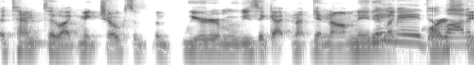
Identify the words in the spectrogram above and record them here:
attempt to like make jokes of the weirder movies that got not get nominated. They like, made a lot of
